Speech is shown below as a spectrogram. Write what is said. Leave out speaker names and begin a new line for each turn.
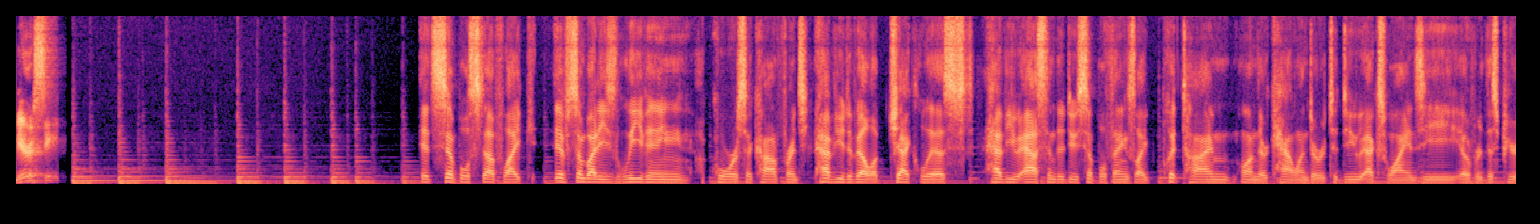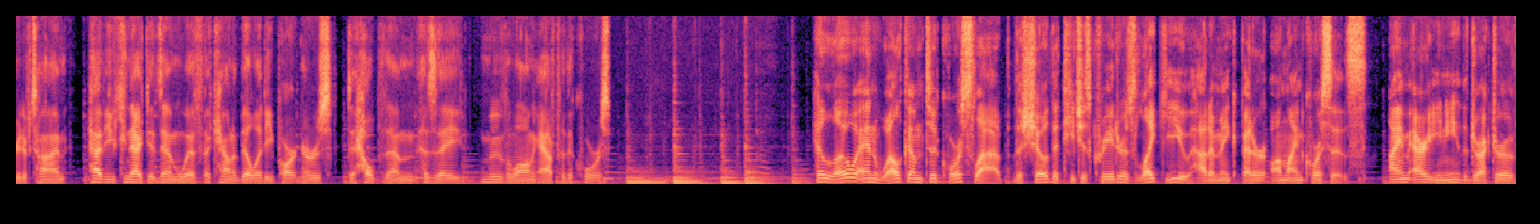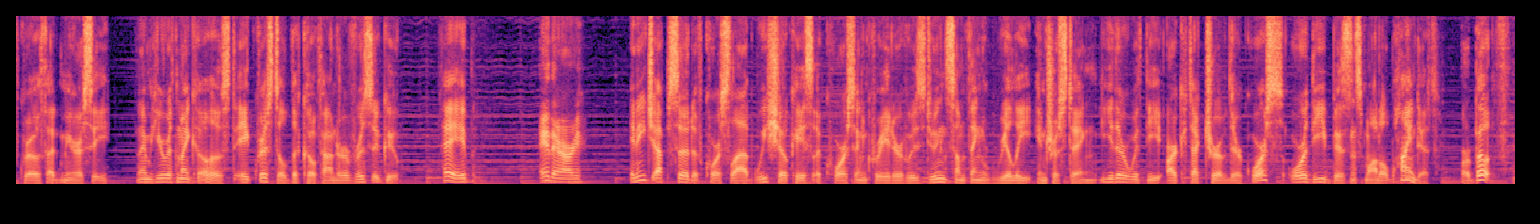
Mirasee.
It's simple stuff like if somebody's leaving a course, a conference, have you developed checklists? Have you asked them to do simple things like put time on their calendar to do X, Y, and Z over this period of time? Have you connected them with accountability partners to help them as they move along after the course?
Hello and welcome to Course Lab, the show that teaches creators like you how to make better online courses. I'm Ari Iny, the Director of Growth at Mirasee, and I'm here with my co-host, Abe Crystal, the co-founder of Ruzuku. Hey, Abe.
Hey there, Ari.
In each episode of Course Lab, we showcase a course and creator who is doing something really interesting, either with the architecture of their course or the business model behind it, or both.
